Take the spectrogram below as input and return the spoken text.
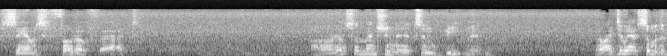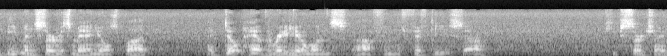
Sam's Photofact. Uh, they also mention it's in Beitman. Now I do have some of the Beitman service manuals, but I don't have the radio ones uh, from the 50s, so keep searching.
